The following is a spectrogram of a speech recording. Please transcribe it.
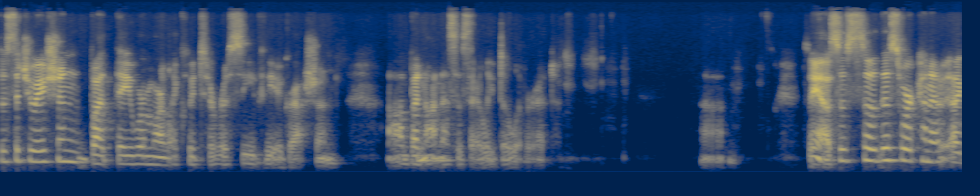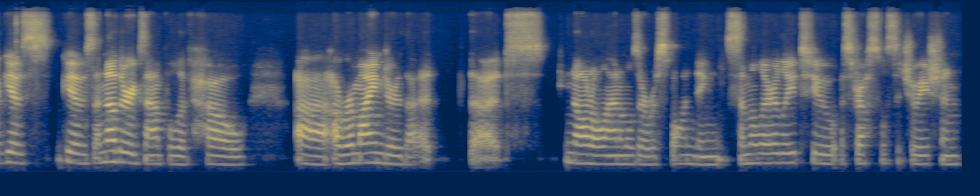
the situation, but they were more likely to receive the aggression, uh, but not necessarily deliver it. Um, so yeah, so, so this work kind of uh, gives, gives another example of how uh, a reminder that, that not all animals are responding similarly to a stressful situation,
